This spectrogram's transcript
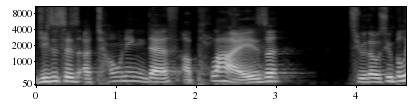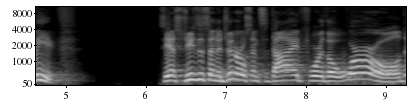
Jesus' atoning death applies to those who believe. So, yes, Jesus, in a general sense, died for the world,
